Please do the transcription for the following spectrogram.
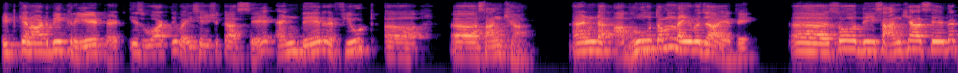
it cannot be created is what the Vaisheshika say and they refute uh, uh, Sankhya. And abhutam naiva jayate. Uh, so the Sankhya say that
